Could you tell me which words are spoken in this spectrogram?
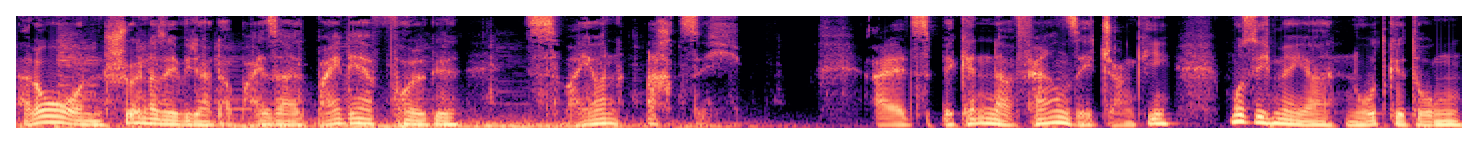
Hallo und schön, dass ihr wieder dabei seid bei der Folge 82. Als bekennender Fernsehjunkie muss ich mir ja notgedrungen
